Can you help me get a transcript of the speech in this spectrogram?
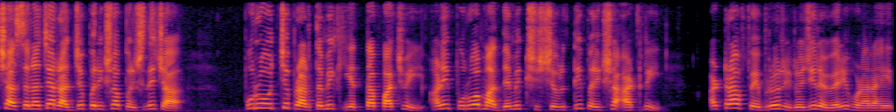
शासनाच्या राज्य परीक्षा परिषदेच्या पूर्वोच्च प्राथमिक इयत्ता पाचवी आणि पूर्व माध्यमिक शिष्यवृत्ती परीक्षा आठवी अठरा फेब्रुवारी रोजी रविवारी होणार आहेत.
